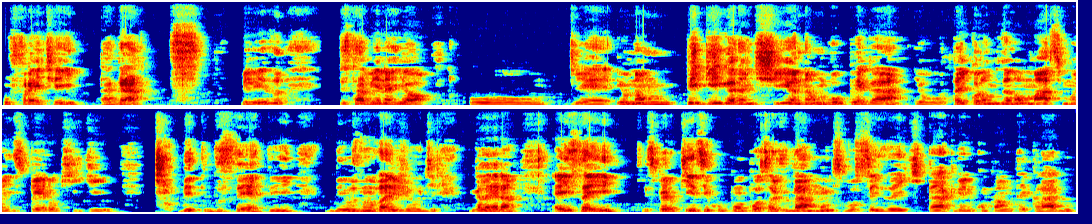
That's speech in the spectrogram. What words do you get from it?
O frete aí tá grátis, beleza? Você está vendo aí, ó, o é, eu não peguei garantia, não vou pegar. Eu vou estar tá economizando ao máximo aí. Espero que, que, dê tudo certo e Deus nos ajude. Galera, é isso aí. Espero que esse cupom possa ajudar muitos de vocês aí que tá querendo comprar um teclado.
